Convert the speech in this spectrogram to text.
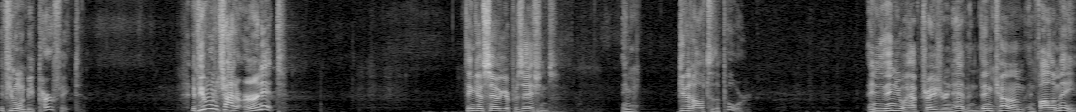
If you want to be perfect, if you want to try to earn it, then go sell your possessions and give it all to the poor. And then you'll have treasure in heaven. Then come and follow me.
